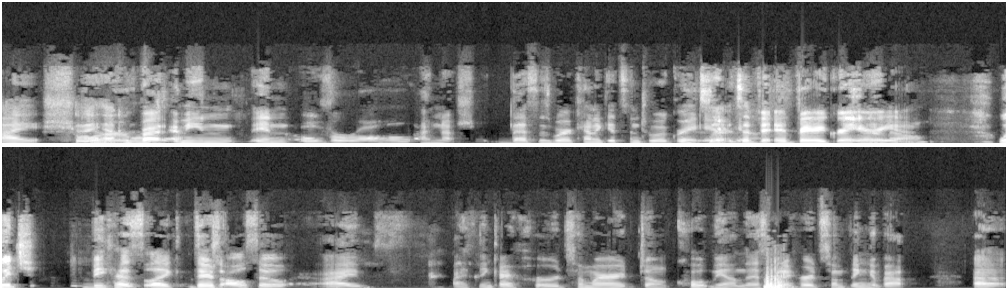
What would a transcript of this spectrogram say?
I Sure, have no but idea. I mean, in overall, I'm not sure. This is where it kind of gets into a gray it's, a, area. it's a, a very gray you area. know? Which because like there's also I I think I heard somewhere, don't quote me on this, but I heard something about uh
